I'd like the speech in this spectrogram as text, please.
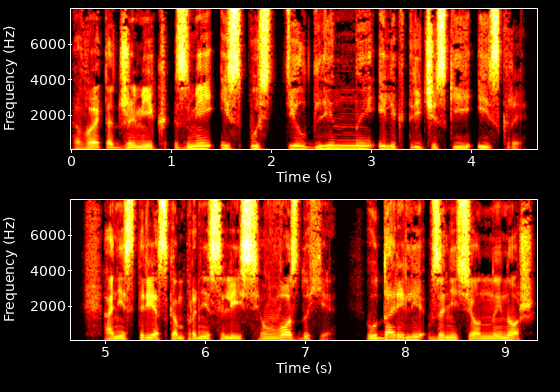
В этот же миг змей испустил длинные электрические искры. Они с треском пронеслись в воздухе, ударили в занесенный нож.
